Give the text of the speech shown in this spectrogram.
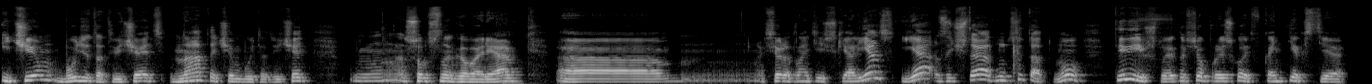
и чем будет отвечать НАТО, чем будет отвечать, собственно говоря, а, Североатлантический альянс, я зачитаю одну цитату. Ну, ты видишь, что это все происходит в контексте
